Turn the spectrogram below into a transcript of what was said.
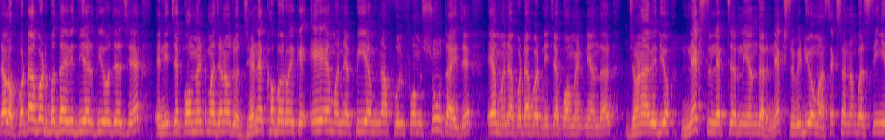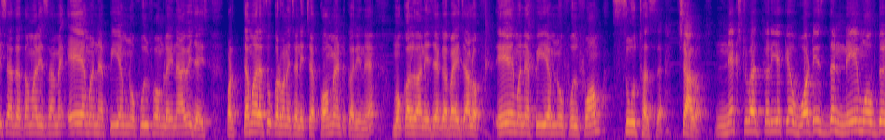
ચાલો, ફટાફટ બધા વિદ્યાર્થીઓ જે છે, એ નીચે કોમેન્ટમાં જણાવજો. જેને ખબર હોય કે એએમ અને પીએમના ફૂલ ફોર્મ શું થાય છે, એ મને ફટાફટ નીચે કોમેન્ટની અંદર જણાવી દો નેક્સ્ટ લેક્ચરની અંદર નેક્સ્ટ વિડીયોમાં સેક્શન નંબર સીની સાથે તમારી સામે એએમ અને પીએમનું ફૂલ ફોર્મ લઈને આવી જઈશ. પણ તમારે શું કરવાની છે, નીચે કોમેન્ટ કરીને મોકલવાની છે કે ભાઈ, ચાલો એએમ અને પીએમનું ફૂલ ફોર્મ શું થશે? ચાલો નેક્સ્ટ વાત કરીએ કે what is the name of the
